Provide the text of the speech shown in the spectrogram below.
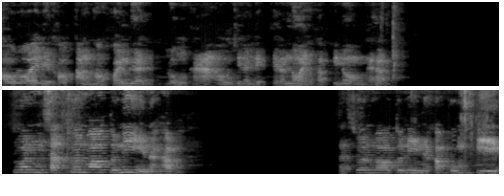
เขาร้อยหรือเขาตั้งเขาคอยเลื่อนลงหาเอาทีละเล็กทีละน้อยครับพี่น้องนะครับ ส่วนสัดส่วนวาลตัวนี้นะครับสัดส่วนวาลตัวนี้นะครับ ผมปีก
